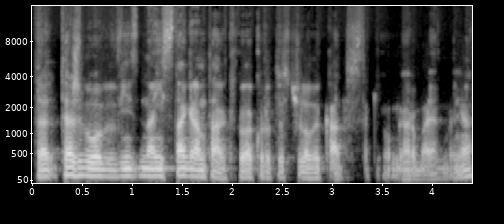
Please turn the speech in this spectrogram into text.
Te, też byłoby na Instagram tak, tylko akurat to jest chillowy kadr z takiego garba jakby, nie?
